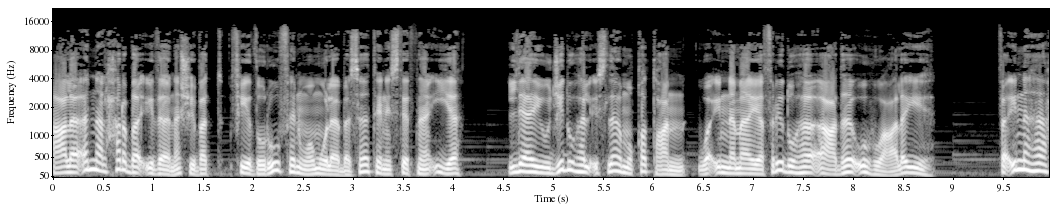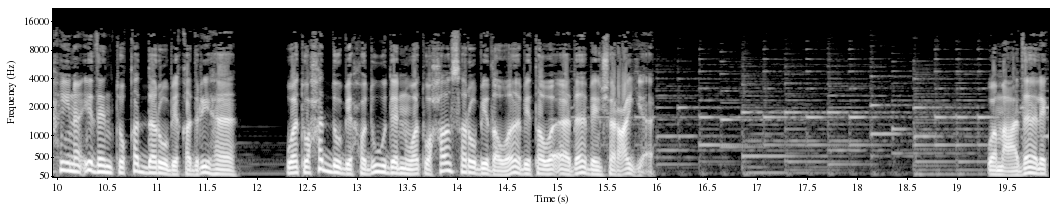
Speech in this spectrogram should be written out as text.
على أن الحرب إذا نشبت في ظروف وملابسات استثنائية لا يوجدها الإسلام قطعا وإنما يفرضها أعداؤه عليه فإنها حينئذ تقدر بقدرها وتحد بحدود وتحاصر بضوابط وآداب شرعية. ومع ذلك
